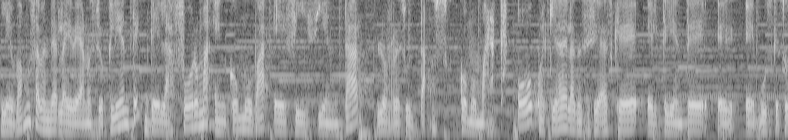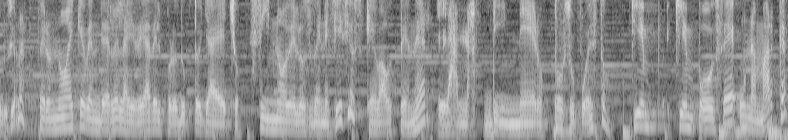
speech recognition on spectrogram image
le vamos a vender la idea a nuestro cliente de la forma en cómo va a eficientar los resultados como marca o cualquiera de las necesidades que el cliente eh, eh, busque solucionar. Pero no hay que venderle la idea del producto ya hecho, sino de los beneficios que va a obtener lana, dinero, por supuesto. Quien, posee una marca,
